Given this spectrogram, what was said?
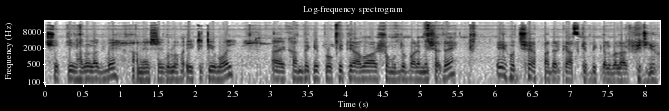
সত্যি ভালো লাগবে, আমি সেগুলো একটি টিউবওয়েল এখান থেকে প্রকৃতি আবার সমুদ্র পাড়ে মিশে যায়। এই হচ্ছে আপনাদেরকে আজকে বিকেলবেলার ভিডিও।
